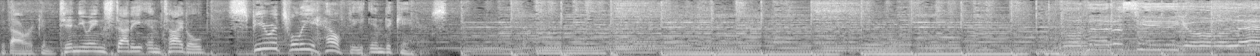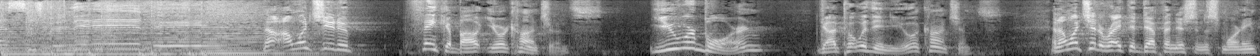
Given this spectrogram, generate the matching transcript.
with our continuing study entitled Spiritually Healthy Indicators. Us your lessons for living. Now, I want you to think about your conscience. You were born, God put within you a conscience. And I want you to write the definition this morning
